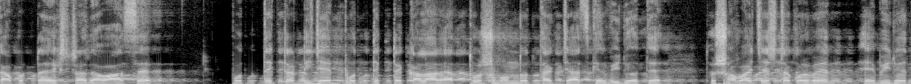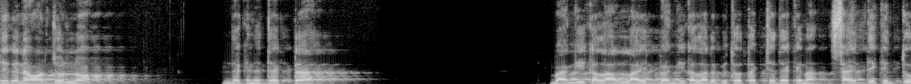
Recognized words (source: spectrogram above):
কাপড়টা এক্সট্রা দেওয়া আছে। প্রত্যেকটা ডিজাইন প্রত্যেকটা কালার এত সুন্দর থাকছে আজকের ভিডিওতে। তো সবাই চেষ্টা করবেন এই ভিডিও থেকে নেওয়ার জন্য। দেখেন, এটা একটা বাঙ্গি কালার লাইট বাঙ্গি কালারের ভিতর থাকছে। দেখেন সাইড দিয়ে কিন্তু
